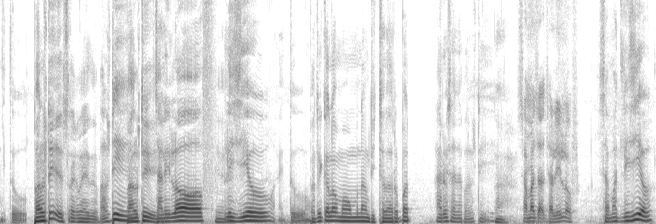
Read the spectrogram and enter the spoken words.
itu. Balde ya strikernya itu. Balde, Balde. Jalilov, Iya. Lizio itu Berarti kalau mau menang di Jalan Rupat, harus ada Balde. nah Sama Cak Jalilov. Sama Lizio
